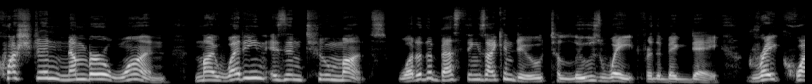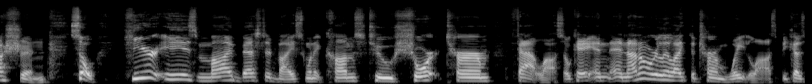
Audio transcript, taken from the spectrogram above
question number 1. My wedding is in 2 months. What are the best things I can do to lose weight for the big day? Great question. So, here is my best advice when it comes to short term fat loss, okay? And and I don't really like the term weight loss because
